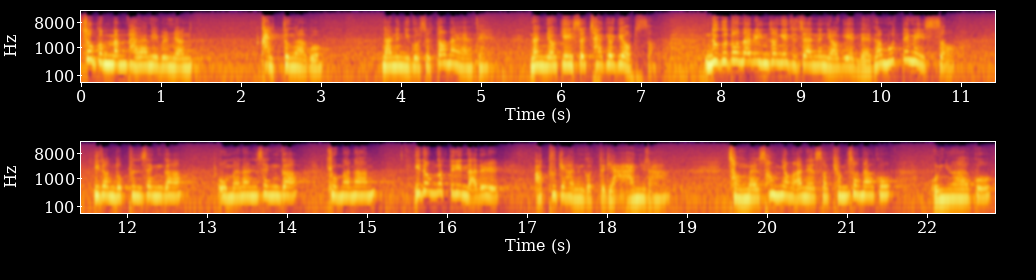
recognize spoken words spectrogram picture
조금만 바람이 불면 갈등하고 나는 이곳을 떠나야 돼. 난 여기에 있을 자격이 없어. 누구도 나를 인정해 주지 않는 여기에 내가 뭐 때문에 있어. 이런 높은 생각, 오만한 생각, 교만함 이런 것들이 나를 아프게 하는 것들이 아니라 정말 성령 안에서 겸손하고 온유하고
